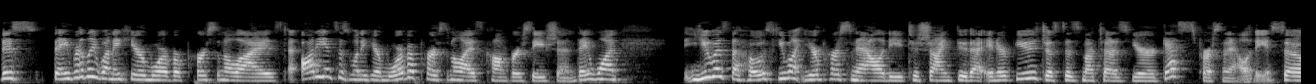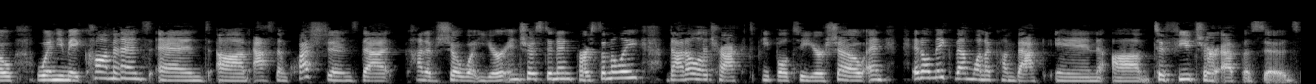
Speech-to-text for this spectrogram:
this, they really want to hear more of a personalized, audiences want to hear more of a personalized conversation. They want you as the host, you want your personality to shine through that interview just as much as your guest's personality. So when you make comments and um, ask them questions that kind of show what you're interested in personally, that'll attract people to your show and it'll make them want to come back in um, to future episodes.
